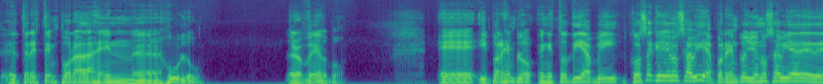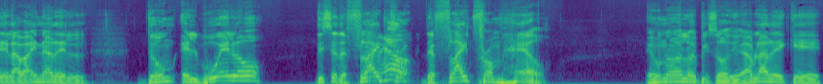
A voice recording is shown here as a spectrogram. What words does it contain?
eh, tres temporadas en eh, Hulu. They're available. Eh, y por ejemplo, en estos días vi cosas que yo no sabía. Por ejemplo, yo no sabía de, de la vaina del de un- el vuelo. Dice The Flight From from, The Flight from Hell. Es uno de los episodios. Habla de que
